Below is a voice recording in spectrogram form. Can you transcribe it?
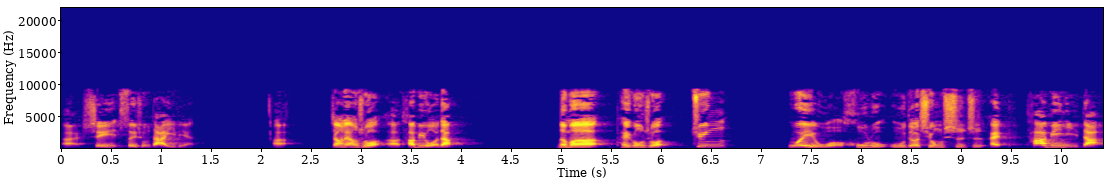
哎，谁岁数大一点？啊，张良说啊，他比我大。那么沛公说，君为我呼入，吾得兄视之。哎，他比你大，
